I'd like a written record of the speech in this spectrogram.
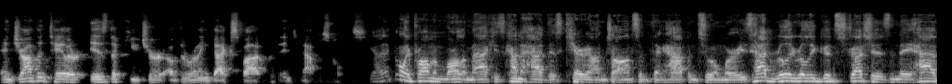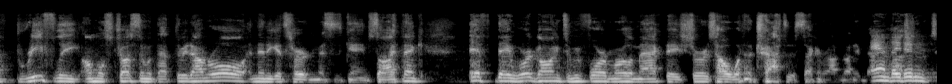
And Jonathan Taylor is the future of the running back spot with Indianapolis Colts. Yeah, I think the only problem with Marlon Mack, he's kind of had this Kerryon Johnson thing happen to him where he's had really, really good stretches and they have briefly almost trust him with that three down role and then he gets hurt and misses games. So I think if they were going to move forward Marlon Mack, they sure as hell would have drafted a second round running back. And they didn't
